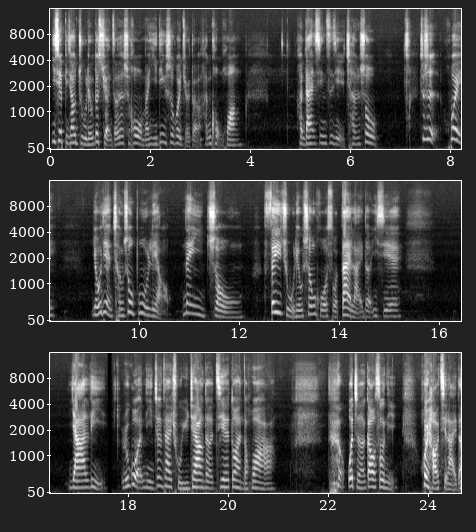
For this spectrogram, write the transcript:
一些比较主流的选择的时候，我们一定是会觉得很恐慌，很担心自己承受，就是会有点承受不了那一种非主流生活所带来的一些压力。如果你正在处于这样的阶段的话，我只能告诉你。会好起来的，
